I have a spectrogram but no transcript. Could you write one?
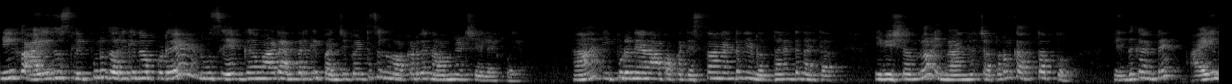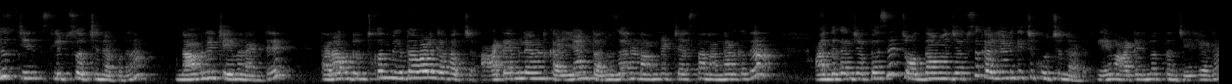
నీకు ఐదు స్లిప్పులు దొరికినప్పుడే నువ్వు సేఫ్గా గేమ్ ఆడి అందరికీ పంచిపెట్టి నువ్వు అక్కడే నామినేట్ చేయలేకపోయావు. ఇప్పుడు నేను నాకు ఒకటి ఇస్తానంటే నేను వద్దానంటే దాంట్లో ఈ విషయంలో ఇమాన్యుల్ చెప్పడం కరెక్ట్ తప్పు. ఎందుకంటే ఐదు స్లిప్స్ వచ్చినప్పుడు నామినేట్ చేయమని అంటే తను ఒకటి ఉంచుకొని మిగతా వాళ్ళకి ఇవ్వచ్చు. ఆ టైంలో ఏమంటే కళ్యాణ్ తనుజాని నామినేట్ చేస్తాను అన్నాడు కదా అందుకని చెప్పేసి చూద్దామని చెప్పేసి కళ్యాణ్కి ఇచ్చి కూర్చున్నాడు. ఏం ఆ టైంలో తను చేయలేడా?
